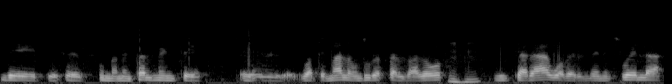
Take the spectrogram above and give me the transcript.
de pues, eh, fundamentalmente eh, Guatemala, Honduras, Salvador, Nicaragua, Venezuela,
